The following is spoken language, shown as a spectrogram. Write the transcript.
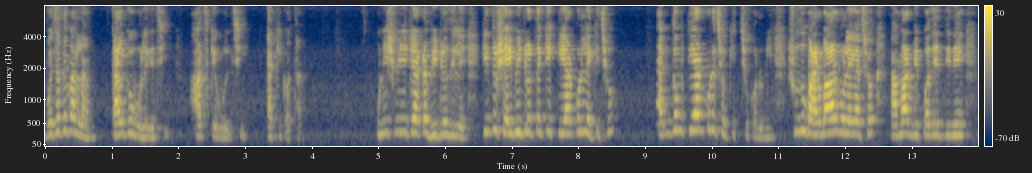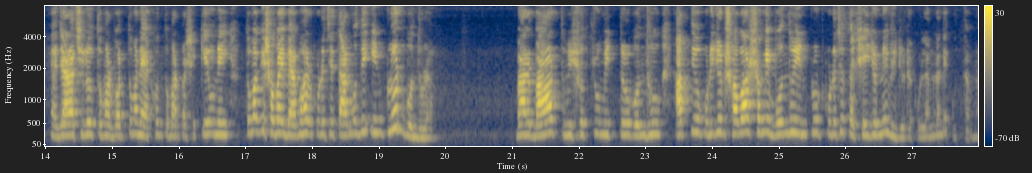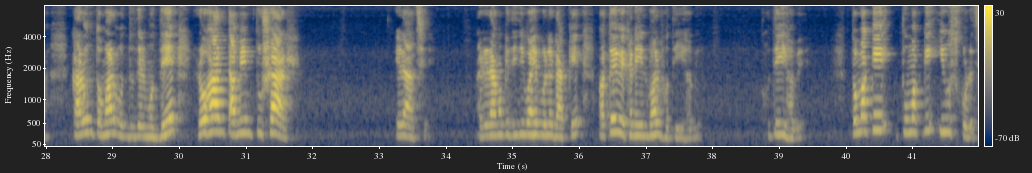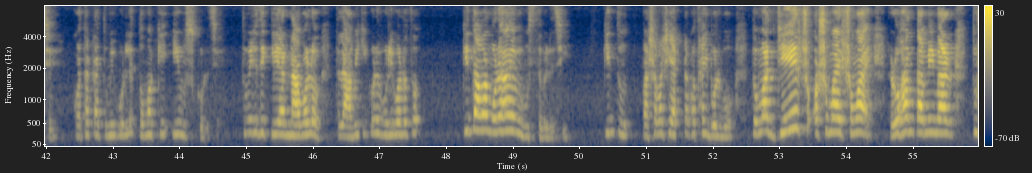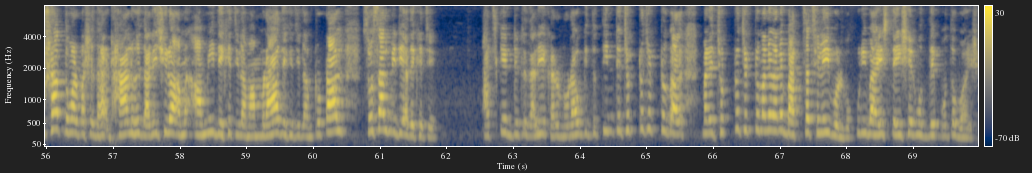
বোঝাতে পারলাম? কালকেও বলে গেছি আজকে বলছি, একই কথা। উনিশ মিনিটের একটা ভিডিও দিলে, কিন্তু সেই ভিডিওতে কি ক্লিয়ার করলে কিছু? একদম ক্লিয়ার করেছ, কিচ্ছু করনি। শুধু বারবার বলে গেছো, আমার বিপদের দিনে যারা ছিল তোমার বর্তমানে, এখন তোমার পাশে কেউ নেই। তোমাকে সবাই ব্যবহার করেছে, তার মধ্যে ইনক্লুড বন্ধুরা। বারবার তুমি শত্রু, মিত্র, বন্ধু, আত্মীয়, পরিজন, সবার সঙ্গে বন্ধু ইনক্লুড করেছ তাই সেই জন্যই ভিডিওটা করলাম না করতাম না। কারণ তোমার বন্ধুদের মধ্যে রোহান, তামিম, তুষার, এরা আছে। আর এরা আমাকে দিদিভাই বলে ডাকে, অতএব এখানে ইনভলভ হতেই হবে। হতেই হবে। তোমাকে তোমাকে ইউজ করেছে। কথাটা তুমি বললে, তোমাকে ইউজ করেছে। তুমি যদি ক্লিয়ার না বলো, তাহলে আমি কি করে বলি বলো তো? কিন্তু আমার মনে হয় আমি বুঝতে পেরেছি। কিন্তু পাশাপাশি একটা কথাই বলব, তোমার যে অসময়ের সময় রোহান তামিম আর তুষার তোমার পাশে ঢাল হয়ে দাঁড়িয়েছিল, আমি দেখেছিলাম, আমরা দেখেছিলাম টোটাল সোশ্যাল মিডিয়া দেখেছে। আজকের ডেটে দাঁড়িয়ে, কারণ ওরাও কিন্তু তিনটে ছোট্ট ছোট্ট মানে ছোট্ট ছোট্ট মানে মানে বাচ্চা ছেলেই বলব, কুড়ি, বাইশ, তেইশের মধ্যে মতো বয়স।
